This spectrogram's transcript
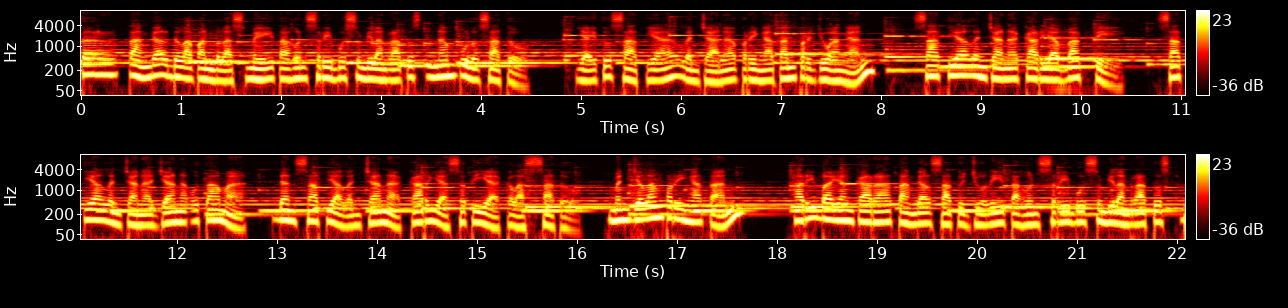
Tertanggal 18 Mei tahun 1961, yaitu Satya Lencana Peringatan Perjuangan, Satya Lencana Karya Bakti, Satya Lencana Jana Utama, dan Satya Lencana Karya Setia Kelas 1. Menjelang peringatan, Hari Bayangkara tanggal 1 Juli tahun 1968.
